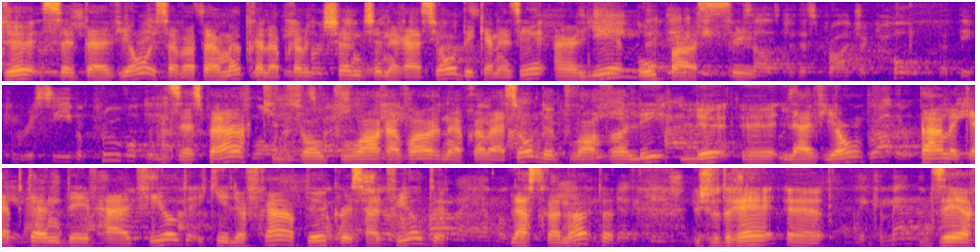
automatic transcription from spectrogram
de cet avion et ça va permettre à la prochaine génération des Canadiens un lien au passé. Ils espèrent qu'ils vont pouvoir avoir une approbation de pouvoir voler euh, l'avion par le capitaine Dave Hadfield, qui est le frère de Chris Hadfield, l'astronaute. Je voudrais euh, dire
